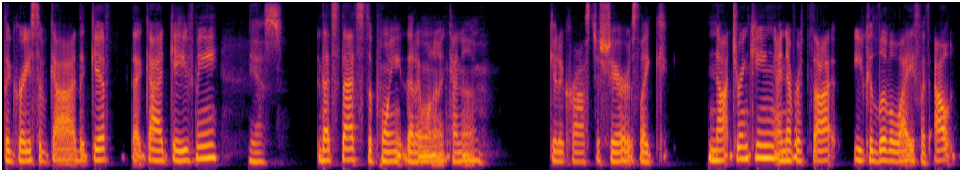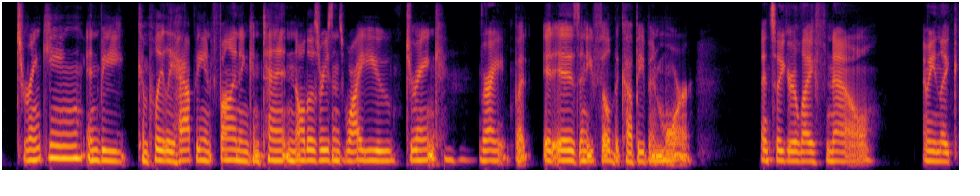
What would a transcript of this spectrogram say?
the grace of God, the gift that God gave me. Yes. That's that's the point that I want to kind of get across to share is like not drinking. I never thought you could live a life without drinking and be completely happy and fun and content and all those reasons why you drink, Mm-hmm. Right. but it is and he filled the cup even more. And so your life now, I mean, like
